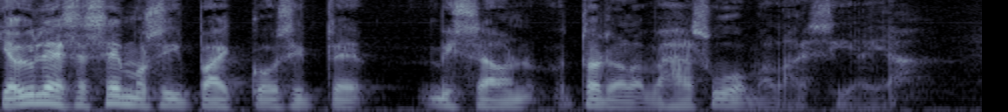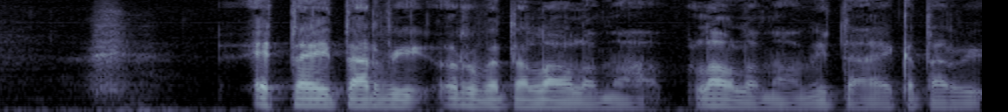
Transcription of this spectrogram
ja yleensä semmoisia paikkoja sitten, missä on todella vähän suomalaisia ja että ei tarvi ruveta laulamaan, laulamaan mitään, eikä tarvi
